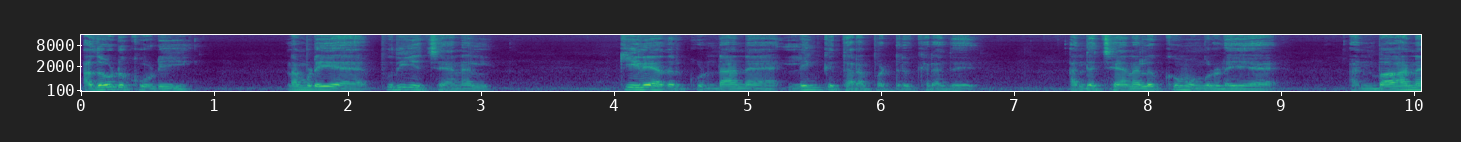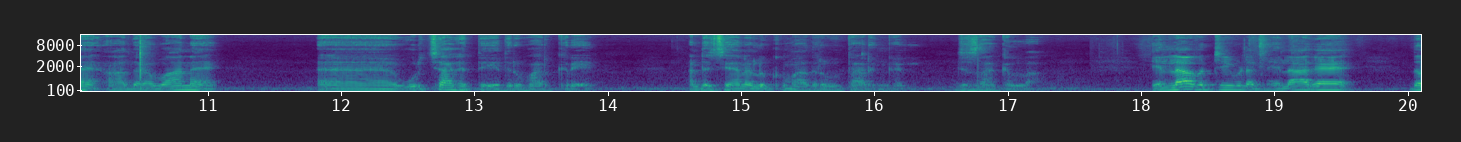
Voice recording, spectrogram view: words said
அதோடு கூடி நம்முடைய புதிய சேனல் கீழே அதற்குண்டான லிங்க் தரப்பட்டிருக்கிறது. அந்த சேனலுக்கும் உங்களுடைய அன்பான ஆதரவான உற்சாகத்தை எதிர்பார்க்கிறேன். அந்த சேனலுக்கும் ஆதரவு தாருங்கள். ஜிசாக்கல்லா எல்லாவற்றை விட மேலாக இந்த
